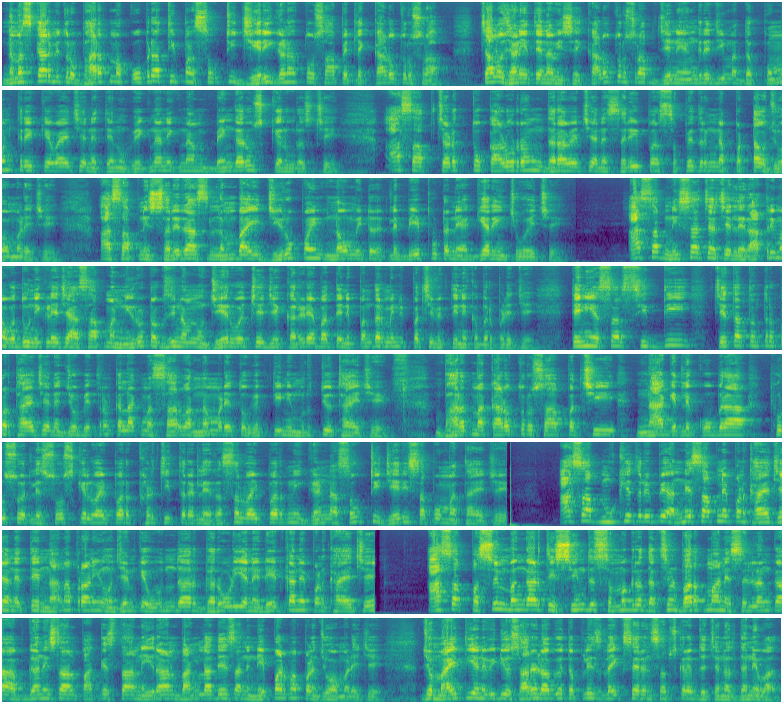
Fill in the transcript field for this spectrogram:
નમસ્કાર મિત્રો, ભારતમાં કોબરાથી પણ સૌથી ઝેરી ગણાતો સાપ એટલે કાળોતરો શ્રાપ. ચાલો જાણીએ તેના વિશે. કાળોતરો શ્રાપ જેને અંગ્રેજીમાં ધ કોમન ક્રેપ કહેવાય છે અને તેનું વૈજ્ઞાનિક નામ બેંગારુસ કેલુરસ છે. આ સાપ ચળકતો કાળો રંગ ધરાવે છે અને શરીર પર સફેદ રંગના પટ્ટાઓ જોવા મળે છે. આ સાપની સરેરાશ લંબાઈ ઝીરો પોઈન્ટ નવ મીટર એટલે બે ફૂટ અને અગિયાર ઇંચ હોય છે. આ સાપ નિશાચર છે એટલે રાત્રિમાં વધુ નીકળે છે. આ સાપમાં ન્યુરોટોક્ઝી નામનું ઝેર હોય છે, જે કરડ્યા બાદ તેને પંદર મિનિટ પછી વ્યક્તિને ખબર પડે છે. તેની અસર સીધી ચેતાતંત્ર પર થાય છે અને જો બે ત્રણ કલાકમાં સારવાર ન મળે તો વ્યક્તિની મૃત્યુ થાય છે. ભારતમાં કાળોતરો સાપ પછી નાગ એટલે કોબરા, ફુરસો એટલે સોસ્કેલ વાઇપર ખડચિત્ર એટલે રસલ વાઇપરની ગણના સૌથી ઝેરી સાપોમાં થાય છે. આ સાપ મુખ્યત્વે રૂપે અન્ય સાપને પણ ખાય છે અને તે નાના પ્રાણીઓ જેમ કે ઉંદર, ગરોળી અને ડેડકાને પણ ખાય છે. આ સાપ પશ્ચિમ બંગાળથી સિંધ, સમગ્ર દક્ષિણ ભારતમાં અને શ્રીલંકા, અફઘાનિસ્તાન, પાકિસ્તાન, ઈરાન, બાંગ્લાદેશ અને નેપાળમાં પણ જોવા મળે છે. જો માહિતી અને વીડિયો સારો લાગ્યો તો please like share and subscribe the channel ધન્યવાદ.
